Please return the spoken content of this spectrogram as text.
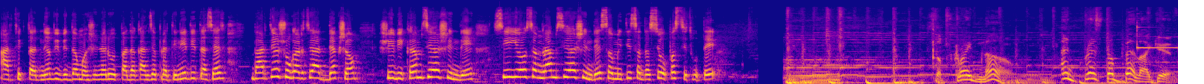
आर्थिक तज्ज्ञ विविध मशिनरी उत्पादकांचे प्रतिनिधी तसेच भारतीय शुगरचे अध्यक्ष Shri Vikramsinh Shinde C E O Sangramsinh Shinde समिती सदस्य उपस्थित होते. Subscribe now and press the bell icon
